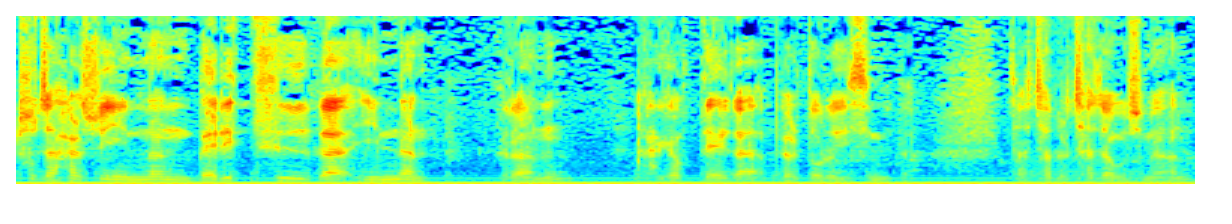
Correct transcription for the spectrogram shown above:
투자할 수 있는 메리트가 있는 그런 가격대가 별도로 있습니다. 자, 저를 찾아오시면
